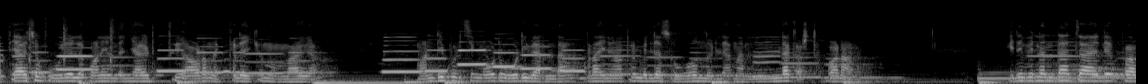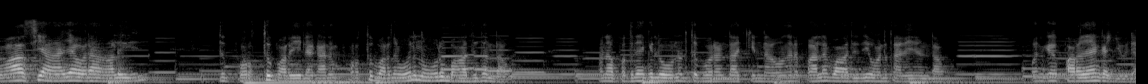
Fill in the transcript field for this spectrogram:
അത്യാവശ്യം കൂലിയുള്ള പണി ഉണ്ടെങ്കിൽ അടുത്ത് അവിടെ നിൽക്കലേക്കും നന്നാകുക വണ്ടി പിടിച്ച് ഇങ്ങോട്ട് ഓടി വരണ്ട. ഇവിടെ അതിന് മാത്രം വലിയ സുഖമൊന്നുമില്ല. നല്ല കഷ്ടപ്പാടാണ്. ഇത് പിന്നെന്താ വെച്ചാൽ പ്രവാസി ആയ ഒരാൾ ഇത് പുറത്ത് പറയില്ല. കാരണം പുറത്ത് പറഞ്ഞ ഓന് നൂറ് ബാധ്യത ഉണ്ടാവും. അവൻ അപ്പത്തിനേക്ക് ലോൺ എടുത്ത് പോരണ്ടാക്കി ഉണ്ടാവും അങ്ങനെ പല ബാധ്യതയും അവന്റെ തലയിലുണ്ടാവും അവനക്ക് പറയാൻ കഴിയൂല.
